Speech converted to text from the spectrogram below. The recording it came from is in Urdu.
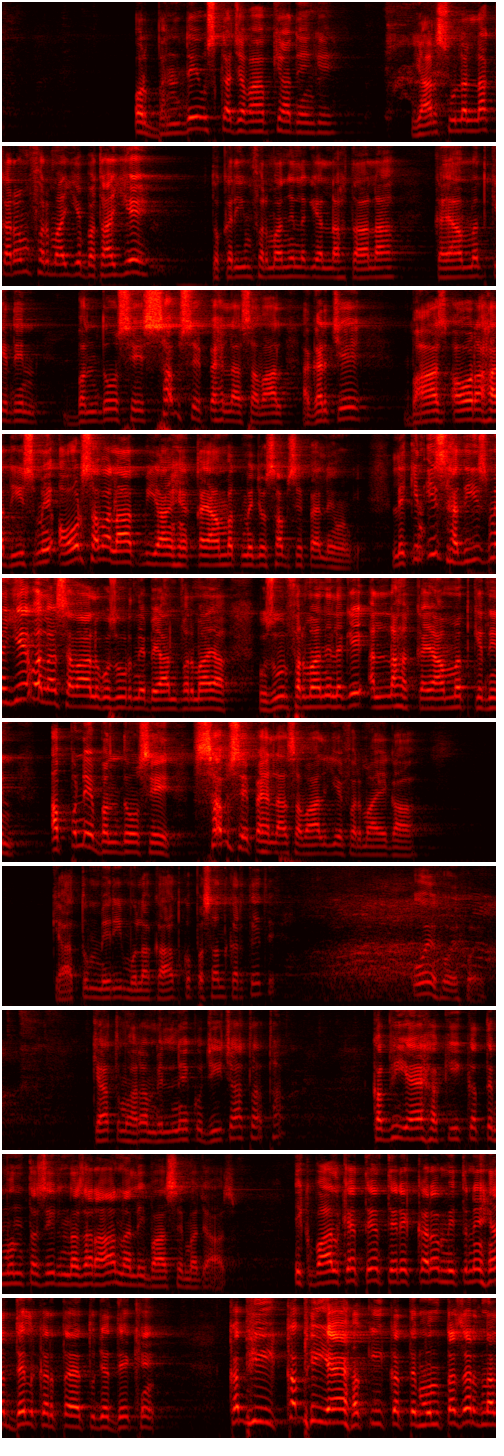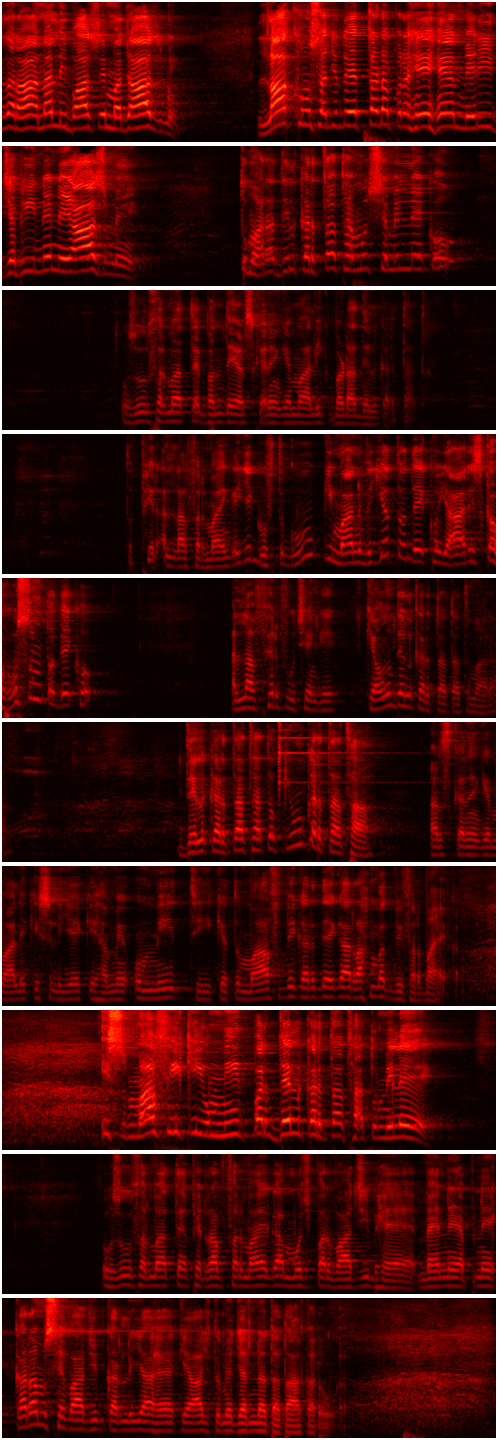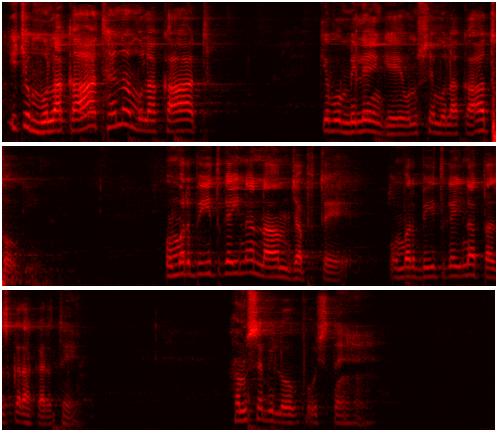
اور بندے اس کا جواب کیا دیں گے؟ یا رسول اللہ، کرم فرمائیے، بتائیے۔ تو کریم فرمانے لگے، اللہ تعالیٰ، قیامت کے دن بندوں سے سب سے پہلا سوال، اگرچہ بعض اور احادیث میں اور سوالات بھی آئے ہیں قیامت میں جو سب سے پہلے ہوں گے۔ لیکن اس حدیث میں یہ والا سوال حضور نے بیان فرمایا، حضور فرمانے لگے، اللہ قیامت کے دن اپنے بندوں سے سب سے پہلا سوال یہ فرمائے گا، کیا تم میری ملاقات کو پسند کرتے تھے؟ اوئے ہوئے ہوئے، کیا تمہارا ملنے کو جی چاہتا تھا؟ کبھی اے حقیقت منتظر نظر آ نہ لباس مجاز۔ اقبال کہتے ہیں، تیرے کرم اتنے ہیں، دل کرتا ہے تجھے دیکھیں۔ کبھی کبھی اے حقیقت منتظر نظر آ نہ لباس مجاز میں۔ لاکھوں سجدے تڑپ رہے ہیں میری جبین نیاز میں۔ تمہارا دل کرتا تھا مجھ سے ملنے کو۔ حضور فرماتے بندے عرض کریں گے، مالک بڑا دل کرتا تھا۔ تو پھر اللہ فرمائیں گے، یہ گفتگو کی مانویت تو دیکھو یار، اس کا حسن تو دیکھو۔ اللہ پھر پوچھیں گے، کیوں دل کرتا تھا تمہارا؟ دل کرتا تھا تو کیوں کرتا تھا؟ عرض کریں گے مالک، اس لیے کہ ہمیں امید تھی کہ تم معاف بھی کر دے گا، رحمت بھی فرمائے گا۔ اس معافی کی امید پر دل کرتا تھا تو ملے۔ حضور فرماتے ہیں، پھر رب فرمائے گا، مجھ پر واجب ہے، میں نے اپنے کرم سے واجب کر لیا ہے کہ آج تمہیں جنت عطا کروں گا۔ یہ جو ملاقات ہے نا، ملاقات کہ وہ ملیں گے، ان سے ملاقات ہوگی۔ عمر بیت گئی نا، نام جپتے۔ عمر بیت گئی نا، تذکرہ کرتے۔ ہم سے بھی لوگ پوچھتے ہیں،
